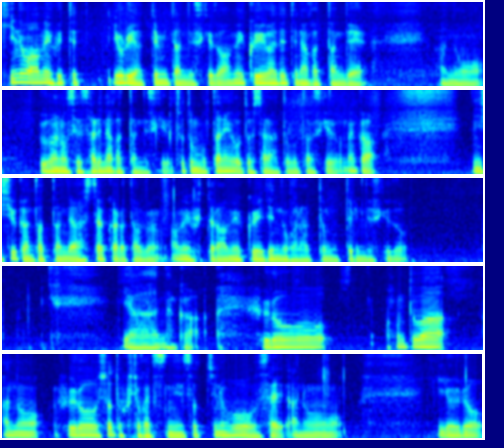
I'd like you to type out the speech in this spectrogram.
昨日雨降って夜やってみたんですけどアメクエが出てなかったんであの上乗せされなかったんですけどちょっともったいないことしたなと思ったんですけどなんか2週間経ったんで明日から多分雨降ったら雨食え出んのかなって思ってるんですけど。いやーなんか風呂本当はあの風呂所得とかですねそっちの方をさあのいろいろ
